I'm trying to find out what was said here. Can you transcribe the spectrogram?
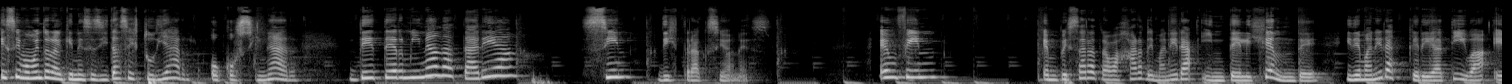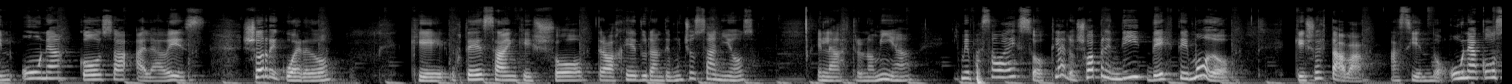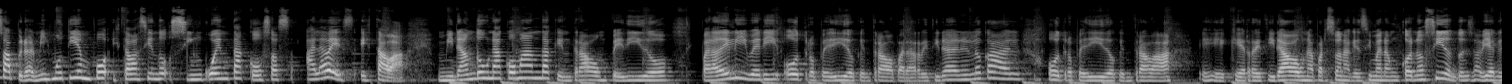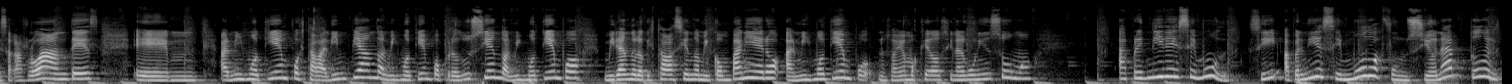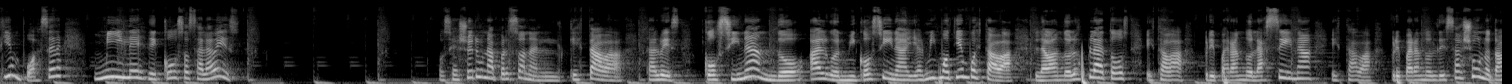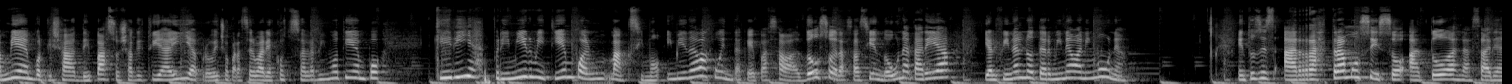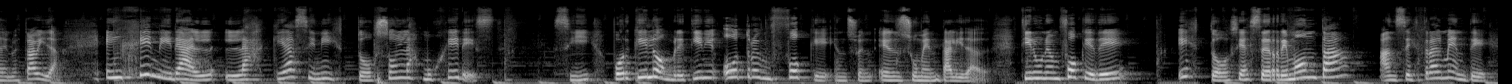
Ese momento en el que necesitas estudiar o cocinar determinada tarea sin distracciones. En fin, empezar a trabajar de manera inteligente y de manera creativa en una cosa a la vez. Yo recuerdo que ustedes saben que yo trabajé durante muchos años en la gastronomía y me pasaba eso. Claro, yo aprendí de este modo, que yo estaba haciendo una cosa, pero al mismo tiempo estaba haciendo 50 cosas a la vez. Estaba mirando una comanda que entraba un pedido para delivery, otro pedido que entraba para retirar en el local, otro pedido que entraba eh, que retiraba una persona que encima era un conocido, entonces había que sacarlo antes. Em, al mismo tiempo estaba limpiando, al mismo tiempo produciendo, al mismo tiempo mirando lo que estaba haciendo mi compañero, al mismo tiempo nos habíamos quedado sin algún insumo aprendí de ese mood, ¿sí? Aprendí de ese modo a funcionar todo el tiempo, a hacer miles de cosas a la vez. O sea, yo era una persona que estaba tal vez cocinando algo en mi cocina y al mismo tiempo estaba lavando los platos, estaba preparando la cena, estaba preparando el desayuno también, porque ya de paso, ya que estoy ahí, aprovecho para hacer varias cosas al mismo tiempo quería exprimir mi tiempo al máximo y me daba cuenta que pasaba dos horas haciendo una tarea y al final no terminaba ninguna. Entonces arrastramos eso a todas las áreas de nuestra vida. En general, las que hacen esto son las mujeres. ¿Sí? Porque el hombre tiene otro enfoque en su, en su mentalidad. Tiene un enfoque de esto, o sea, se remonta ancestralmente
